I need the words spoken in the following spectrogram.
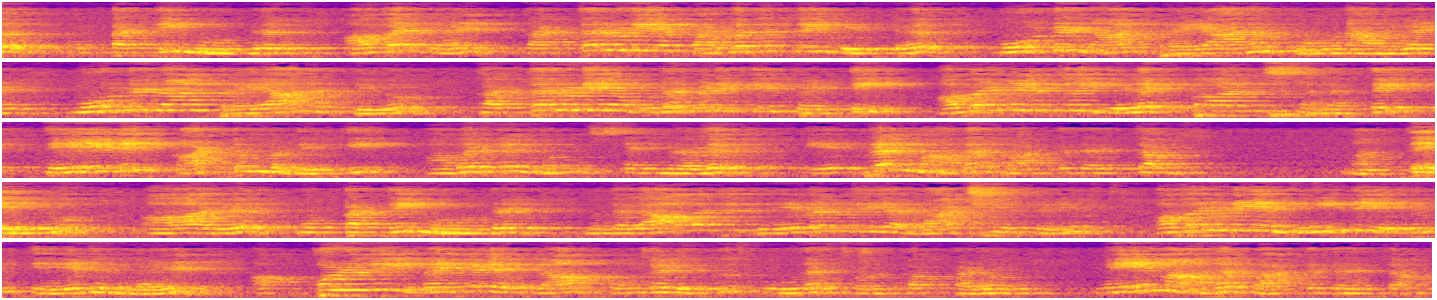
முப்பத்தி மூன்று. அவர்கள் கர்த்தருடைய பர்வதத்தை விட்டு மூன்று நாள் பிரயாணம் போனார்கள். மூன்று நாள் பிரயாணத்திலும் கர்த்தருடைய உடன்படிக்கை பெட்டி அவர்களுக்கு இளைப்பாறும் ஸ்தலத்தை தேடி காட்டும்படிக்கு அவர்கள் முன் சென்றது. ஏப்ரல் மாத வாக்குதத்தம் மத்தேயு ஆறு முப்பத்தி மூன்று. முதலாவது தேவனுடைய ராஜ்யத்தையும் அவருடைய நீதியையும் தேடுங்கள். அப்பொழுது இவைகள் எல்லாம் உங்களுக்கு கூட கொடுக்கப்படும். மே மாத வாக்குதத்தம்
